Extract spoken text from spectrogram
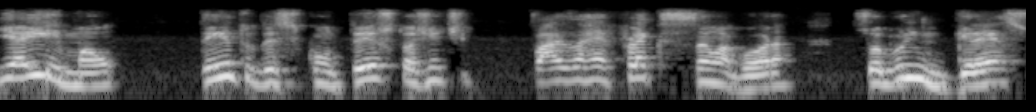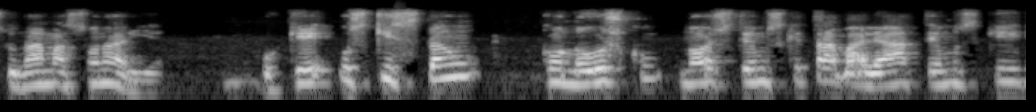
E aí, irmão, dentro desse contexto, a gente faz a reflexão agora sobre o ingresso na maçonaria. Porque os que estão conosco, nós temos que trabalhar, temos que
